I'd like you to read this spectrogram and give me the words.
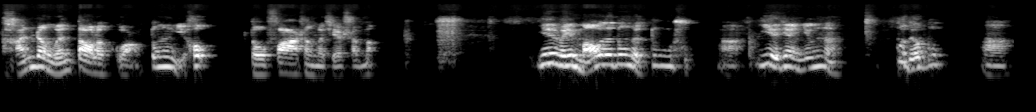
谭正文到了广东以后，都发生了些什么。因为毛泽东的督促啊，叶剑英呢不得不啊，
